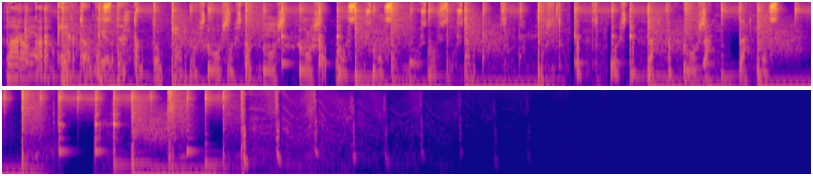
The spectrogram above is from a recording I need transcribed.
Varokaa kertomusta.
